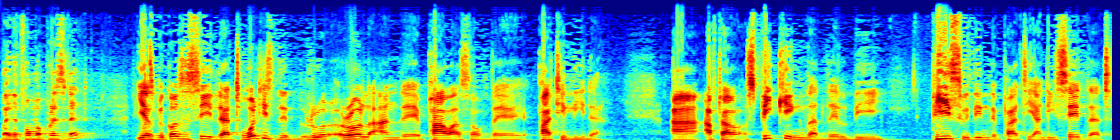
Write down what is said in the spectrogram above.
by the former president? Yes, because you see that what is the ro- role and the powers of the party leader? Uh, after speaking that there'll be peace within the party, and he said that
